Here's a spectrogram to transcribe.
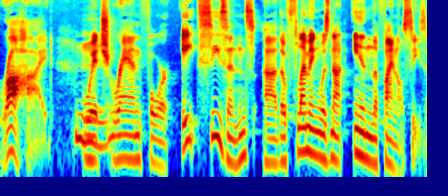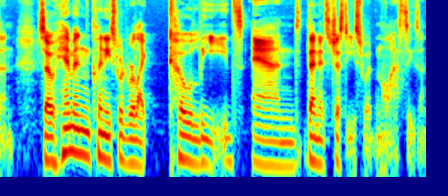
Rawhide, which ran for eight seasons, uh, though Fleming was not in the final season. So him and Clint Eastwood were like co leads, and then it's just Eastwood in the last season.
